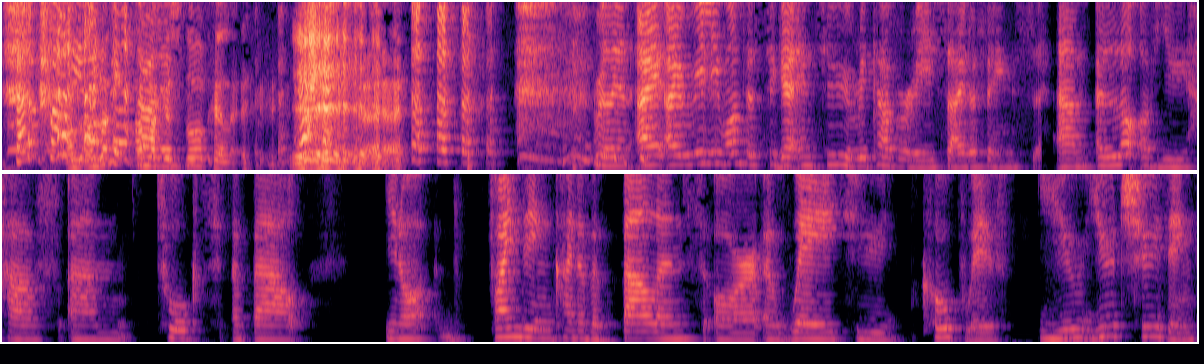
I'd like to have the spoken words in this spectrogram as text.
That's I'm, I'm, like, I'm like a stalker. Brilliant. I, I really want us to get into recovery side of things. Um, a lot of you have um, talked about, you know, finding kind of a balance or a way to cope with you you choosing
